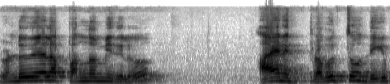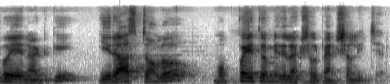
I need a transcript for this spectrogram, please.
రెండు వేల పంతొమ్మిదిలో ఆయన ప్రభుత్వం దిగిపోయే నాటికి ఈ రాష్ట్రంలో ముప్పై తొమ్మిది లక్షల పెన్షన్లు ఇచ్చారు.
